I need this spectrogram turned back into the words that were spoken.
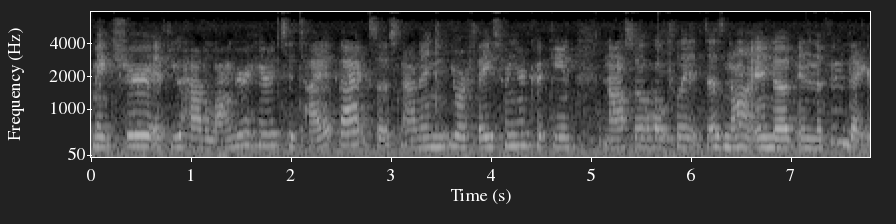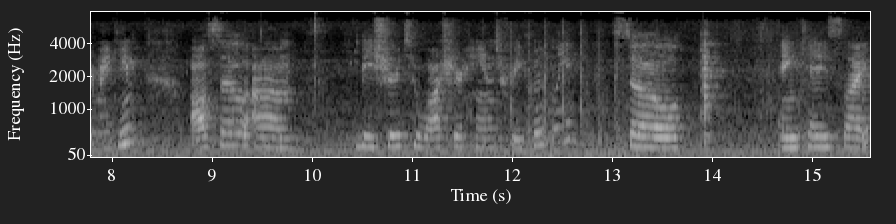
make sure if you have longer hair to tie it back so it's not in your face when you're cooking. And also, hopefully it does not end up in the food that you're making. Also, um, be sure to wash your hands frequently. So in case like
